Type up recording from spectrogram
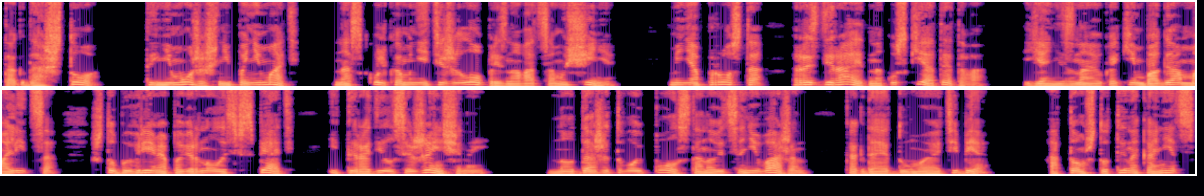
«Тогда что? Ты не можешь не понимать, насколько мне тяжело признаваться мужчине. Меня просто раздирает на куски от этого. Я не знаю, каким богам молиться, чтобы время повернулось вспять, и ты родился женщиной. Но даже твой пол становится неважен, когда я думаю о тебе, о том, что ты, наконец,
